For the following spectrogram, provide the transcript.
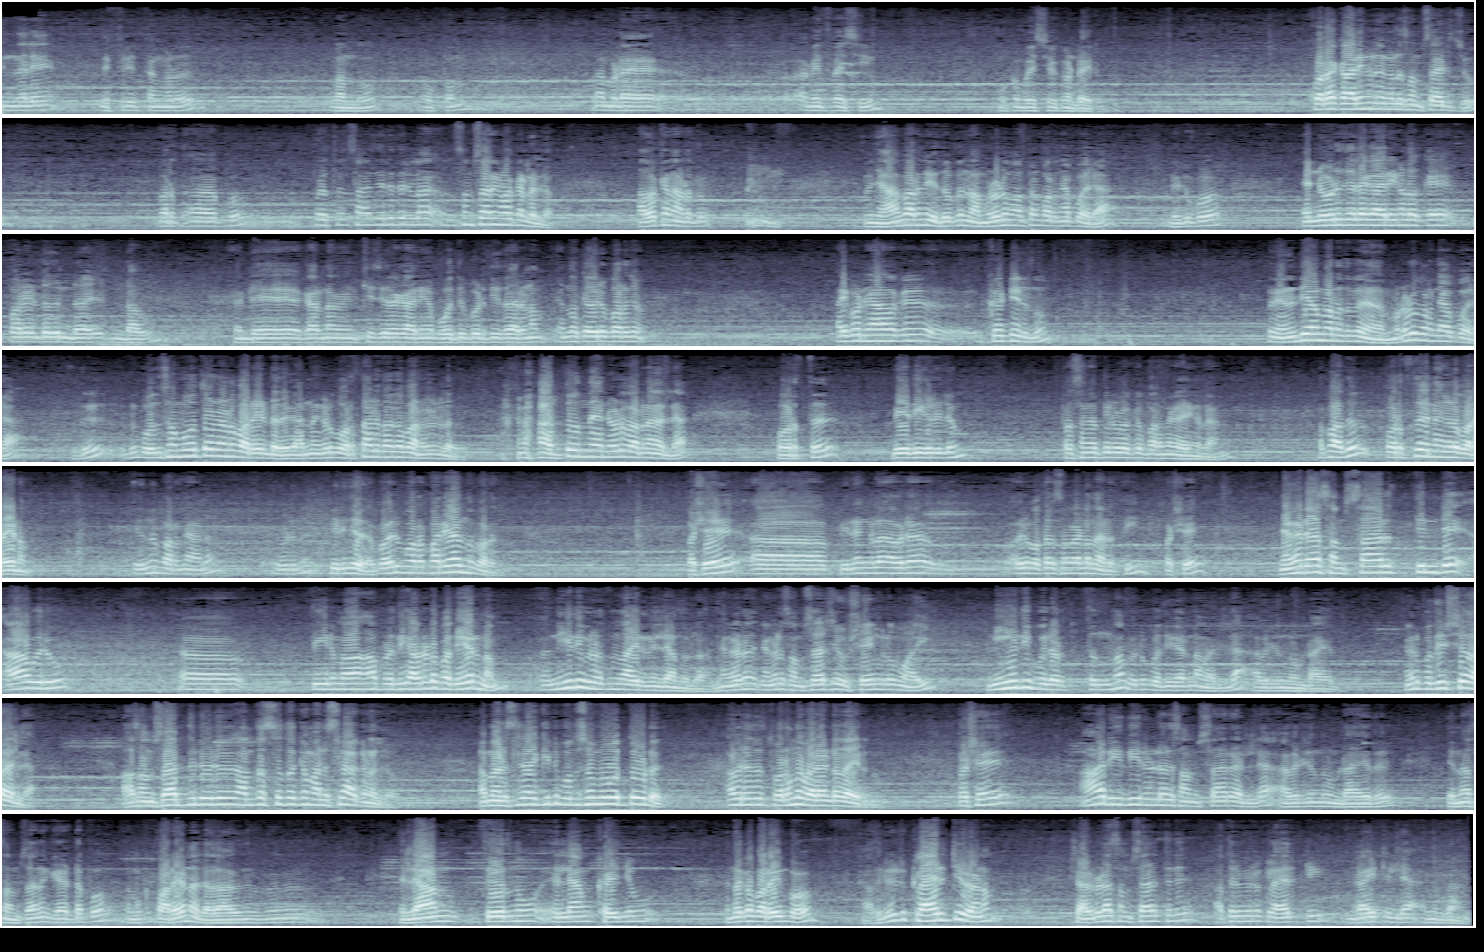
ഇന്നലെ വിപരീതങ്ങൾ വന്നു. ഒപ്പം നമ്മുടെ അമിത് പൈസയും മുക്കം പൈസയും ഒക്കെ ഉണ്ടായിരുന്നു. കുറേ കാര്യങ്ങൾ നിങ്ങൾ സംസാരിച്ചു. അപ്പോൾ ഇപ്പോഴത്തെ സാഹചര്യത്തിലുള്ള സംസാരങ്ങളൊക്കെ ഉണ്ടല്ലോ. അതൊക്കെ നടന്നു. അപ്പോൾ ഞാൻ പറഞ്ഞു ഇതിപ്പോൾ നമ്മളോട് മാത്രം പറഞ്ഞാൽ പോരാ. ഇതിപ്പോൾ എന്നോട് ചില കാര്യങ്ങളൊക്കെ പറയേണ്ടതുണ്ടായിട്ടുണ്ടാവും എന്റെ കാരണം എനിക്ക് ചില കാര്യങ്ങൾ ബോധ്യപ്പെടുത്തി തരണം എന്നൊക്കെ അവർ പറഞ്ഞു. ആയിക്കോട്ടെ ഞാനതൊക്കെ കേട്ടിരുന്നു. എന്ത് ഞാൻ പറഞ്ഞത്? നമ്മളോട് പറഞ്ഞാൽ പോരാ. ഇത് ഇത് പൊതുസമൂഹത്തോടാണ് പറയേണ്ടത്. കാരണം നിങ്ങൾ പുറത്താണ് ഇതൊക്കെ പറഞ്ഞിട്ടുള്ളത്. അതൊന്നും എന്നോട് പറഞ്ഞതല്ല. പുറത്ത് വേദികളിലും പ്രസംഗത്തിലൂടെയൊക്കെ പറഞ്ഞ കാര്യങ്ങളാണ്. അപ്പോൾ അത് പുറത്ത് തന്നെ നിങ്ങൾ പറയണം എന്ന് പറഞ്ഞാണ് ഇവിടുന്ന് പിരിഞ്ഞത്. അപ്പോൾ അവർ പറയാമെന്ന് പറഞ്ഞു. പക്ഷേ പിന്നെ നിങ്ങൾ അവരെ അവർ പത്രസമ്മേളനം നടത്തി. പക്ഷേ ഞങ്ങളുടെ ആ സംസാരത്തിന്റെ ആ ഒരു തീരുമാ പ്രതി അവരുടെ പ്രതികരണം നീതി പുലർത്തുന്നതായിരുന്നില്ല എന്നുള്ളതാണ്. ഞങ്ങളുടെ ഞങ്ങൾ സംസാരിച്ച വിഷയങ്ങളുമായി നീതി പുലർത്തുന്ന ഒരു പ്രതികരണമല്ല അവരിൽ നിന്നുണ്ടായത്. ഞങ്ങൾ പ്രതീക്ഷിച്ചതല്ല. ആ സംസാരത്തിന്റെ ഒരു അന്തസ്സത്തൊക്കെ മനസ്സിലാക്കണമല്ലോ അത് മനസ്സിലാക്കിയിട്ട് പൊതുസമൂഹത്തോട് അവരത് തുറന്നു പറയേണ്ടതായിരുന്നു. പക്ഷേ ആ രീതിയിലുള്ള ഒരു സംസാരമല്ല അവരിൽ നിന്നുണ്ടായത് എന്ന സംസാരം കേട്ടപ്പോൾ നമുക്ക് പറയണമല്ലോ. എല്ലാം തീർന്നു എല്ലാം കഴിഞ്ഞു എന്നൊക്കെ പറയുമ്പോൾ അതിലൊരു ക്ലാരിറ്റി വേണം. പക്ഷെ അവരുടെ സംസാരത്തിൽ അത്തരമൊരു ക്ലാരിറ്റി ഉണ്ടായിട്ടില്ല എന്നുള്ളതാണ്.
